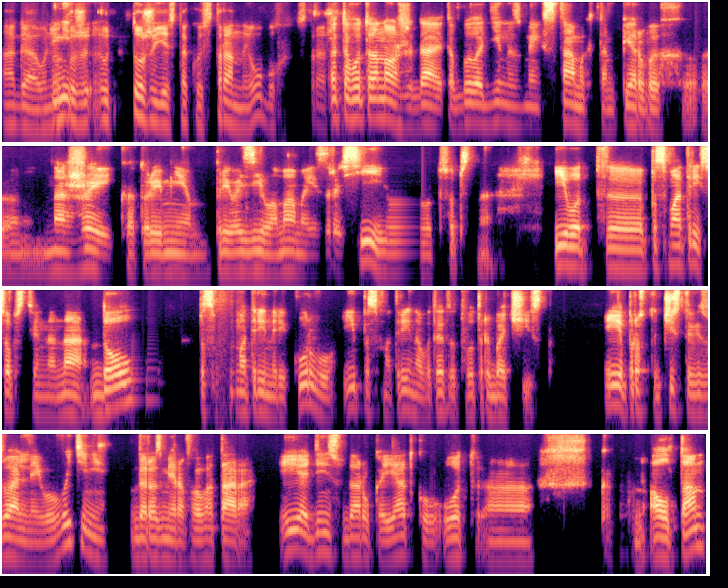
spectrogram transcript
Ага, у него не... тоже, тоже есть такой странный обух. Страшный. Это вот оно же, да, это был один из моих самых там первых э, ножей, которые мне привозила мама из России, вот, собственно. И вот э, посмотри, собственно, на дол, посмотри на рекурву и посмотри на вот этот вот рыбочист. И просто чисто визуально его вытяни до размеров аватара и одень сюда рукоятку от э, как Алтан,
